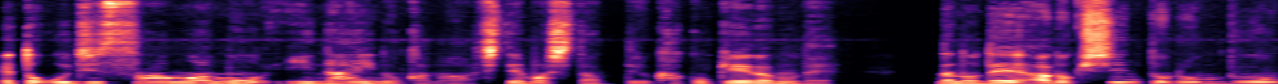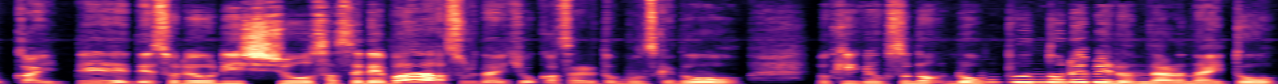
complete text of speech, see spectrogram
えっと、おじさんはもういないのかな？してましたっていう過去形なので。なので、あの、きちんと論文を書いて、で、それを立証させれば、それなりに評価されると思うんですけど、結局その論文のレベルにならないと、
